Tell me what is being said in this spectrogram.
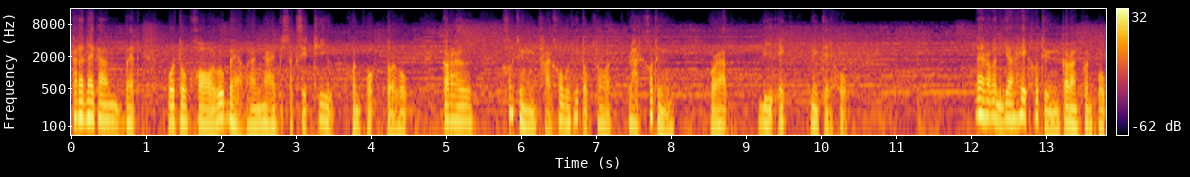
การดำเนินการแบบโปรโตคอลรูปแบบพลังงานพิศักดิ์สิทธิ์ที่คนพบตรวจพบ กระเข้าถึงฐานข้อมูลที่ตกทอด รหัสเข้าถึง Grab BX 176ได้รับอนุญาตให้เข้าถึงกำลังค้นพบ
